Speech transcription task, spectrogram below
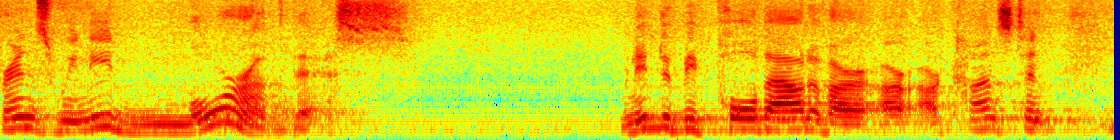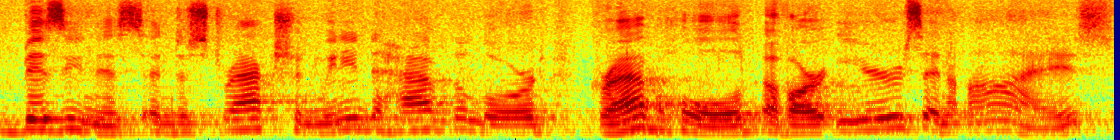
Friends, we need more of this. We need to be pulled out of our, our, our, constant busyness and distraction. We need to have the Lord grab hold of our ears and eyes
